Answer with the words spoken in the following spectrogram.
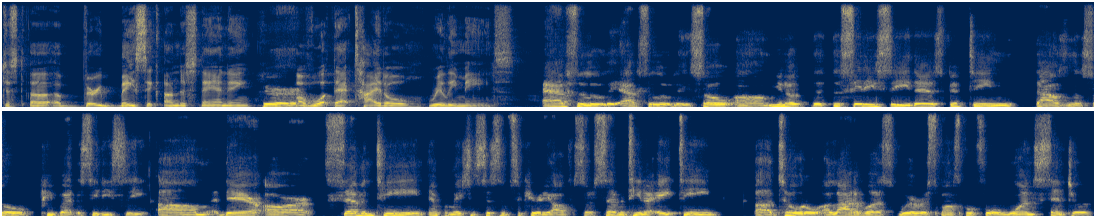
just a, a very basic understanding sure. of what that title really means? Absolutely, absolutely. So, um, you know, the, the CDC, there's 15,000 or so people at the CDC. Um, there are 17 information system security officers, 17 or 18 uh, total. A lot of us, we're responsible for one center,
